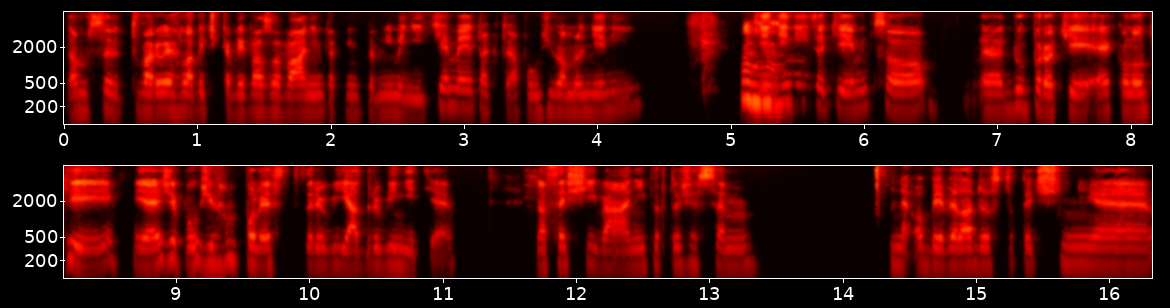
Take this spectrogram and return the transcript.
tam se tvaruje hlavička vyvazováním takovým pevnými nítěmi, tak to já používám lněný. Mm-hmm. Jediný zatím, co eh, jdu proti ekologii, je, že používám polyesterový jádrový nitě na sešívání, protože jsem neobjevila dostatečně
